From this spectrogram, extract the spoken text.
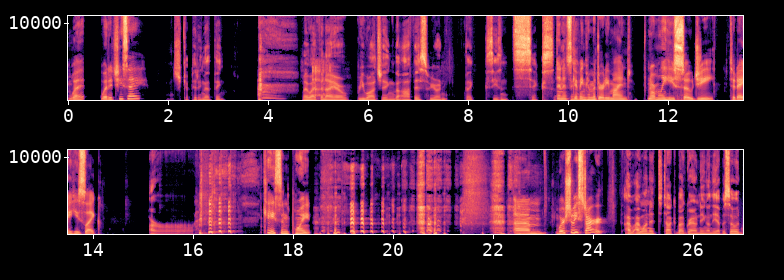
What? What did she say? She kept hitting that thing. My wife and I are rewatching The Office. We are on like season six. and I it's think. giving him a dirty mind. Normally he's so G. Today he's like. Case in point. um, where should we start? I, I wanted to talk about grounding on the episode.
